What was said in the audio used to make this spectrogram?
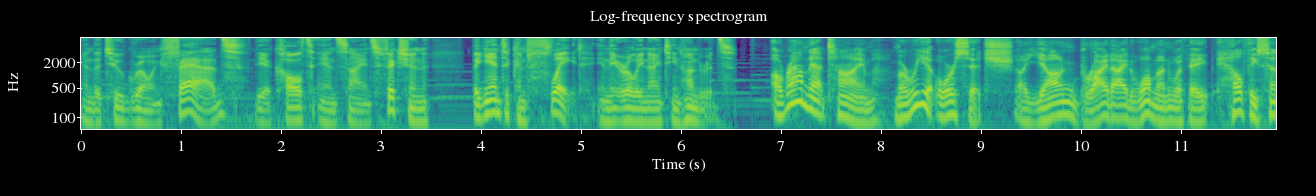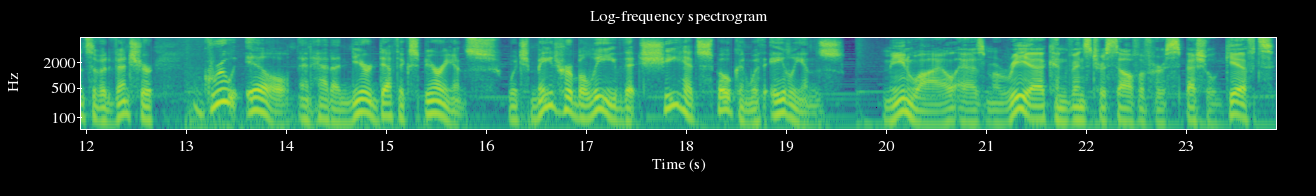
and the two growing fads, the occult and science fiction, began to conflate in the early 1900s. Around that time, Maria Orsitsch, a young, bright eyed woman with a healthy sense of adventure, grew ill and had a near death experience, which made her believe that she had spoken with aliens. Meanwhile, as Maria convinced herself of her special gifts,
